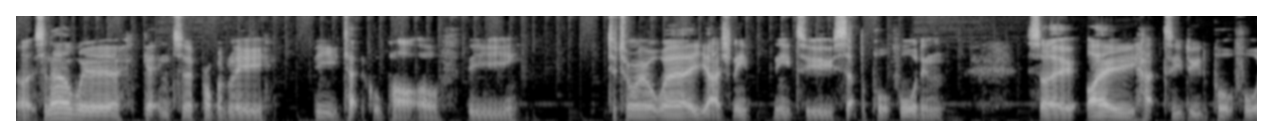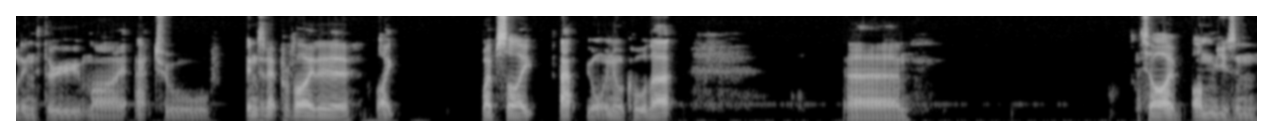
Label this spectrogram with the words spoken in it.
Alright, so now we're getting to probably the technical part of the tutorial where you actually need to set the port forwarding. So I had to do the port forwarding through my actual internet provider, like website, app, you want to call that. Um, so I, I'm using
